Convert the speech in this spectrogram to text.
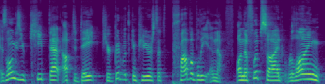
As long as you keep that up to date, if you're good with computers, that's probably enough. On the flip side, relying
